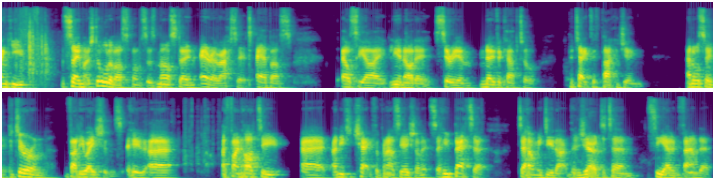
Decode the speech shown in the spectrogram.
thank you so much to all of our sponsors Milestone, Aero Asset, Airbus, LCI, Leonardo, Cirium, Nova Capital, Protective Packaging, and also Paturon Valuations, who uh, I find hard to, uh, I need to check the pronunciation on it. So, who better to help me do that than Gerard Deterne, CEO and founder,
